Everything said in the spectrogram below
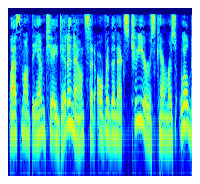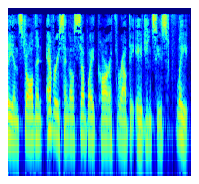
Last month, the MTA did announce that over the next two years, cameras will be installed in every single subway car throughout the agency's fleet.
